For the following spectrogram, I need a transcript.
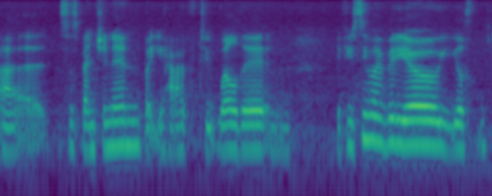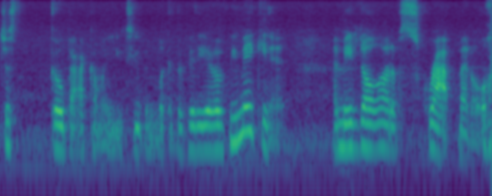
uh, suspension in, but you have to weld it. And if you see my video, you'll just go back on my YouTube and look at the video of me making it. I made it all out of scrap metal,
